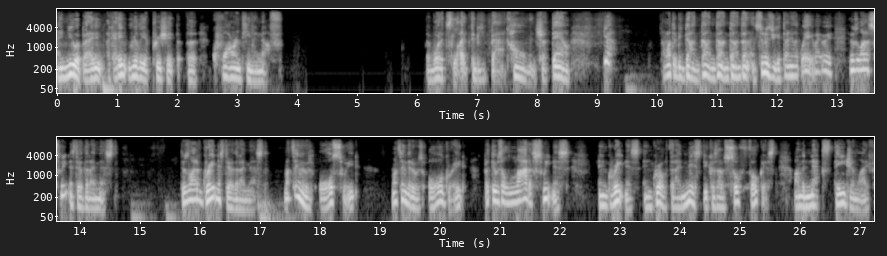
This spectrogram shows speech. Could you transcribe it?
I knew it, but I didn't like I didn't really appreciate the, the quarantine enough. Of what it's like to be back home and shut down. Yeah. I want to be done, done, done, done, done. As soon as you get done, you're like, wait, wait, wait. There was a lot of sweetness there that I missed. There's a lot of greatness there that I missed. I'm not saying it was all sweet. I'm not saying that it was all great, but there was a lot of sweetness and greatness and growth that I missed because I was so focused on the next stage in life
